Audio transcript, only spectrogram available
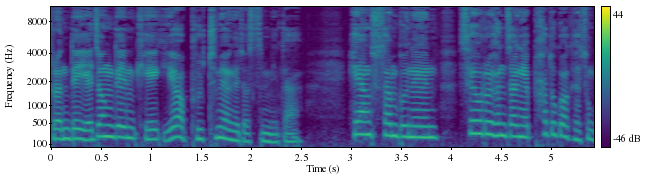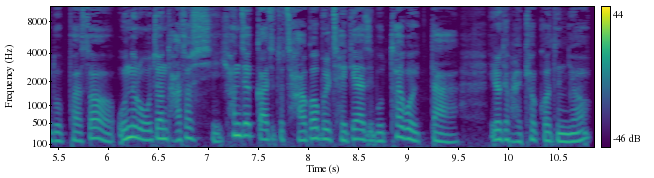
그런데 예정된 계획이요, 불투명해졌습니다. 해양수산부는 세월호 현장의 파도가 계속 높아서 오늘 오전 5시 현재까지도 작업을 재개하지 못하고 있다. 이렇게 밝혔거든요.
